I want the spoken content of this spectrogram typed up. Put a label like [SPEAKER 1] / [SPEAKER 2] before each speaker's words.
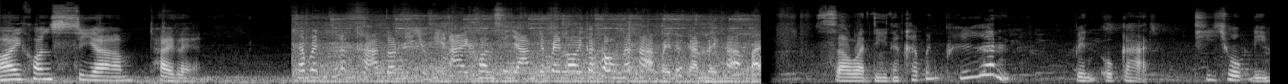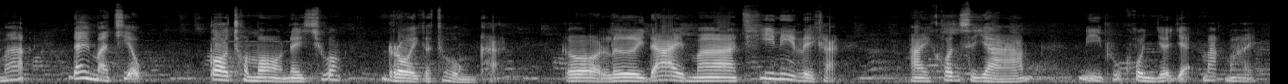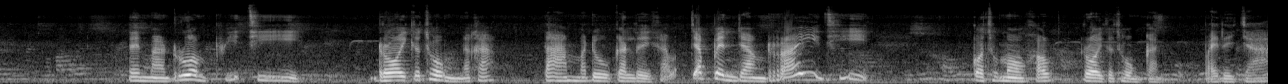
[SPEAKER 1] ไอคอนสยามไทยแลนด์ถ้าเป็นเพื่อนค่ะตอนนี้อยู่ที่ไอคอนสยามจะไปลอยกระทงนะคะ ไปด้วยกันเลยค่ะไปสวัสดีนะคะเพื่อนๆเป็นโอกาสที่โชคดีมาก ได้มาเที่ยวกทมในช่วงรอยกระทงค่ะ ก็เลยได้มาที่นี่เลยค่ะ ไอคอนสยาม มีผู้คนเยอะแยะมากมาย ได้มาร่วมพิธี รอยกระทงนะคะ ตามมาดูกันเลยค่ะว่าจะเป็นอย่างไรที่กทมเขารอยกระทงกัน ไปเลยจ้า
